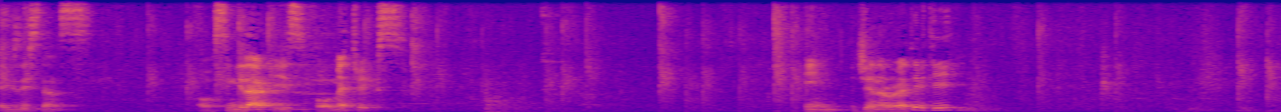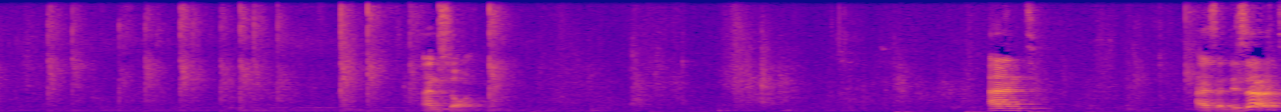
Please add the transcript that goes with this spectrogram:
Existence of singularities for metrics in general relativity and so on. And as a dessert,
